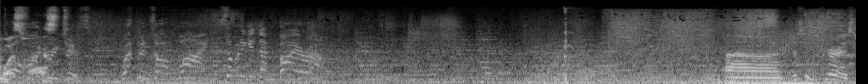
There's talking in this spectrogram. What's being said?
That was fast. Weapons offline! Somebody get that fire out! Uh, just be curious,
